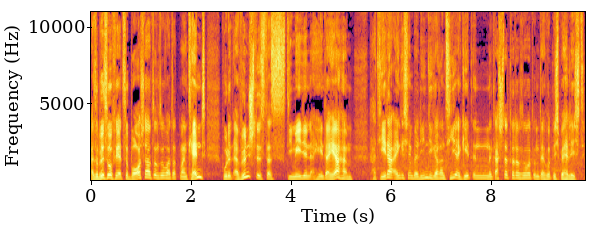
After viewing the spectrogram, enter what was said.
Also bis auf jetzt so Borchardt und sowas, das man kennt, wo das erwünscht ist, dass die Medien hinterher haben, hat jeder eigentlich in Berlin die Garantie, er geht in eine Gaststätte oder sowas und er wird nicht behelligt.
